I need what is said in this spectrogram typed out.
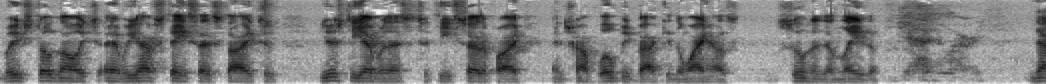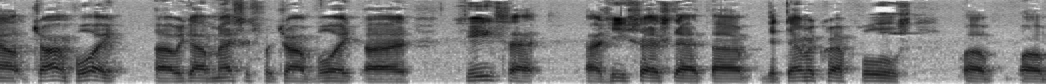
We're still know, and we have states that are starting to use the evidence to decertify, and Trump will be back in the White House sooner than later. January. Now, John Boyd, uh, we got a message for John Boyd. Uh, he said uh, he says that uh, the Democrat fools, uh, uh,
